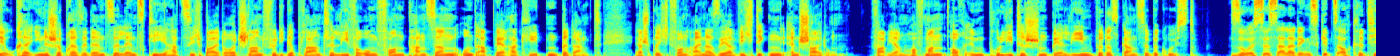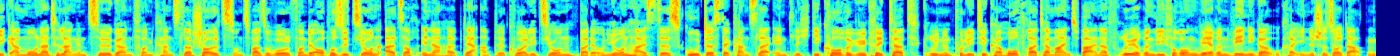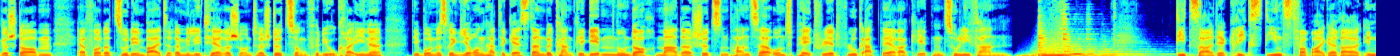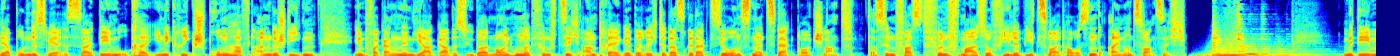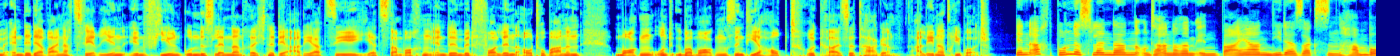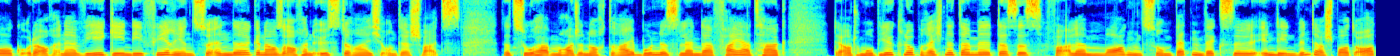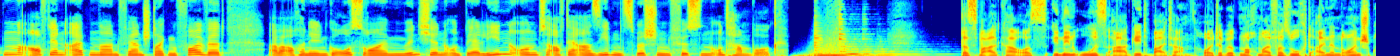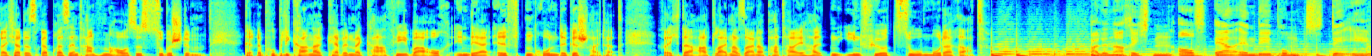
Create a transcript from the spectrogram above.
Der ukrainische Präsident Zelensky hat sich bei Deutschland für die geplante Lieferung von Panzern und Abwehrraketen bedankt. Er spricht von einer sehr wichtigen Entscheidung. Fabian Hoffmann, auch im politischen Berlin wird das Ganze begrüßt. So ist es. Allerdings gibt es auch Kritik am monatelangen Zögern von Kanzler Scholz, und zwar sowohl von der Opposition als auch innerhalb der Ampelkoalition. Bei der Union heißt es, gut, dass der Kanzler endlich die Kurve gekriegt hat. Grünen Politiker Hofreiter meint, bei einer früheren Lieferung wären weniger ukrainische Soldaten gestorben. Er fordert zudem weitere militärische Unterstützung für die Ukraine. Die Bundesregierung hatte gestern bekannt gegeben, nun doch Marder Schützenpanzer und Patriot Flugabwehrraketen zu liefern. Die Zahl der Kriegsdienstverweigerer in der Bundeswehr ist seit dem Ukraine-Krieg sprunghaft angestiegen. Im vergangenen Jahr gab es über 950 Anträge, berichtet das Redaktionsnetzwerk Deutschland. Das sind fast fünfmal so viele wie 2021. Mit dem Ende der Weihnachtsferien in vielen Bundesländern rechnet der ADAC jetzt am Wochenende mit vollen Autobahnen. Morgen und übermorgen sind die Hauptrückreisetage. Alena Tribold. In acht Bundesländern, unter anderem in Bayern, Niedersachsen, Hamburg oder auch NRW, gehen die Ferien zu Ende, genauso auch in Österreich und der Schweiz. Dazu haben heute noch drei Bundesländer Feiertag. Der Automobilclub rechnet damit, dass es vor allem morgen zum Bettenwechsel in den Wintersportorten auf den alpennahen Fernstrecken voll wird, aber auch in den Großräumen München und Berlin und auf der A7 zwischen Füssen und Hamburg. Das Wahlchaos in den USA geht weiter. Heute wird nochmal versucht, einen neuen Sprecher des Repräsentantenhauses zu bestimmen. Der Republikaner Kevin McCarthy war auch in der elften Runde gescheitert. Rechte Hardliner seiner Partei halten ihn für zu moderat. Alle Nachrichten auf rnd.de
